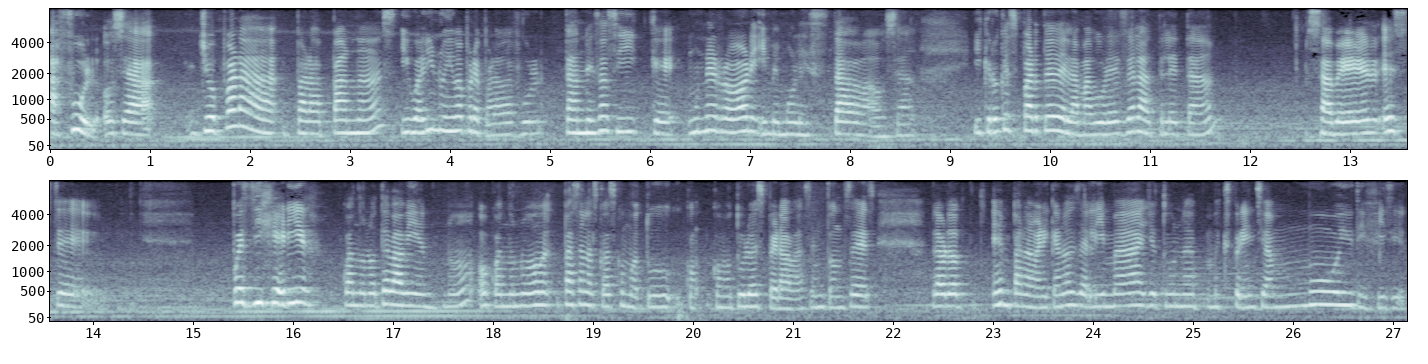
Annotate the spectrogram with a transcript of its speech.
a full. O sea, yo para, para panas igual y no iba preparada a full. Tan es así que un error y me molestaba. O sea, y creo que es parte de la madurez del atleta saber, este, pues digerir cuando no te va bien, ¿no? O cuando no pasan las cosas como tú, como, tú lo esperabas. Entonces, la verdad, en Panamericanos de Lima yo tuve una experiencia muy difícil.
